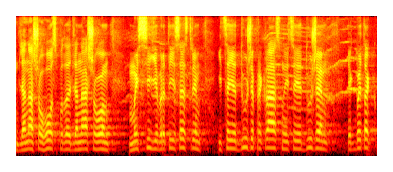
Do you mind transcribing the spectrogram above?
для нашого Господа, для нашого Месії, брати і сестри. І це є дуже прекрасно, і це є дуже, якби так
